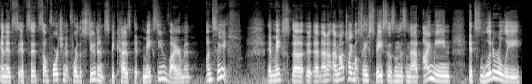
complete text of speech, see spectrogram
and it's, it's, it's unfortunate for the students because it makes the environment unsafe. It makes, uh, it, and I'm not talking about safe spaces and this and that. I mean, it's literally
